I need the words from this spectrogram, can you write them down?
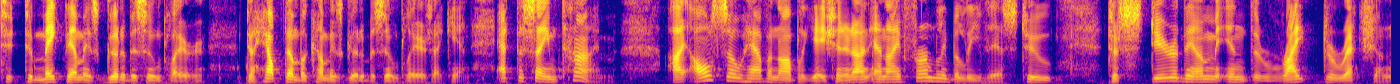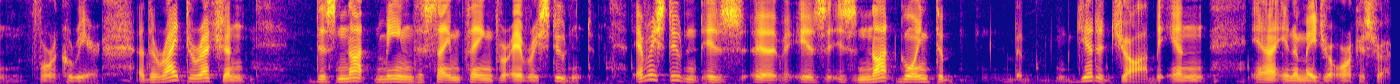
to, to make them as good a bassoon player to help them become as good a bassoon player as I can. At the same time, I also have an obligation, and I, and I firmly believe this, to, to steer them in the right direction for a career. Uh, the right direction does not mean the same thing for every student. Every student is, uh, is, is not going to get a job in, uh, in a major orchestra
